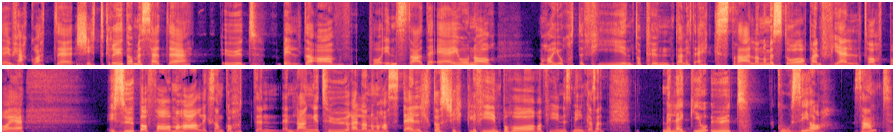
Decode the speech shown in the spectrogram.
jo ikke akkurat eh, skittgryta vi setter ut bilder av på Insta. Det er jo når vi har gjort det fint og pynta litt ekstra, eller når vi står på en fjelltopp og er i superform og har liksom gått en, en lang tur, eller når vi har stelt oss skikkelig fint på hår og fine sminker. Vi legger jo ut godsida. Sant?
